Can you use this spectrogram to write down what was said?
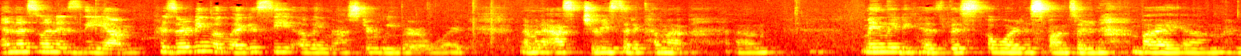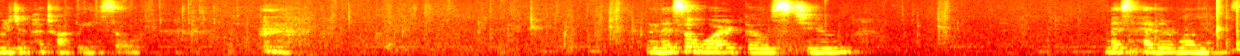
and this one is the um, Preserving the Legacy of a Master Weaver Award. And I'm going to ask Teresa to come up, um, mainly because this award is sponsored by um, Regent Hataki. So. And this award goes to Miss Heather Williams.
